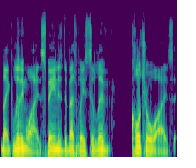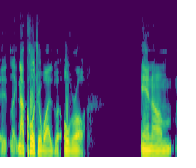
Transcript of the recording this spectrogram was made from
Like living wise, Spain is the best place to live cultural wise. It, like not cultural wise, but overall. And um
